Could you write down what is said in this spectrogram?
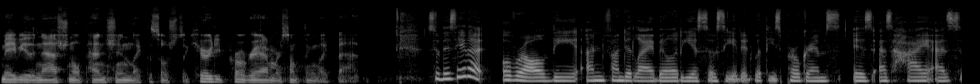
maybe the national pension, like the Social Security program or something like that. So they say that overall, the unfunded liability associated with these programs is as high as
